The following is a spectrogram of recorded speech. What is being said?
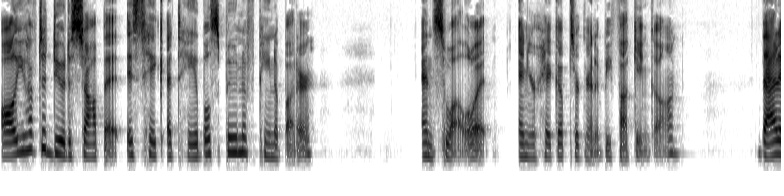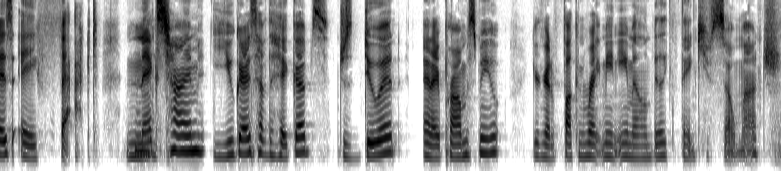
all you have to do to stop it is take a tablespoon of peanut butter and swallow it, and your hiccups are going to be fucking gone. That is a fact. Next time you guys have the hiccups, just do it, and I promise you, you're going to fucking write me an email and be like, "Thank you so much."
